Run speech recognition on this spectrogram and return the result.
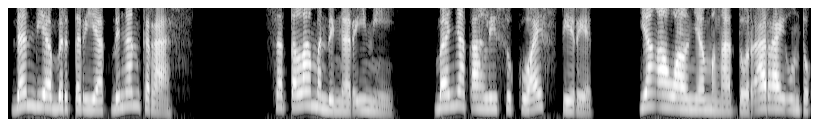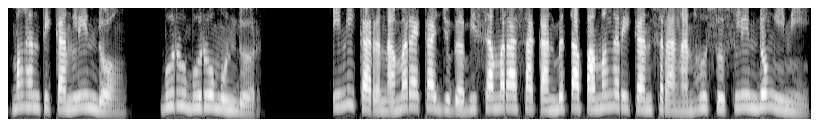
dan dia berteriak dengan keras. Setelah mendengar ini, banyak ahli suku Ice Spirit, yang awalnya mengatur arai untuk menghentikan Lindong, buru-buru mundur. Ini karena mereka juga bisa merasakan betapa mengerikan serangan khusus lindung ini.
